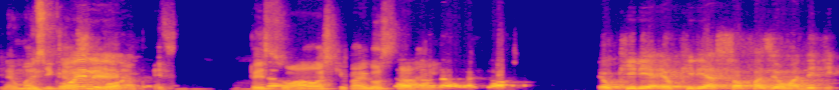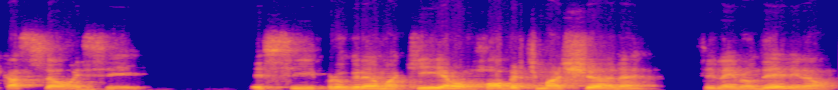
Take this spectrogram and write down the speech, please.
nenhuma um dica. Spoiler? O pessoal não. acho que vai gostar. Não, não, não, eu, queria, eu queria só fazer uma dedicação a esse, esse programa aqui, é o Robert Marchand, né? Vocês lembram dele, não?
